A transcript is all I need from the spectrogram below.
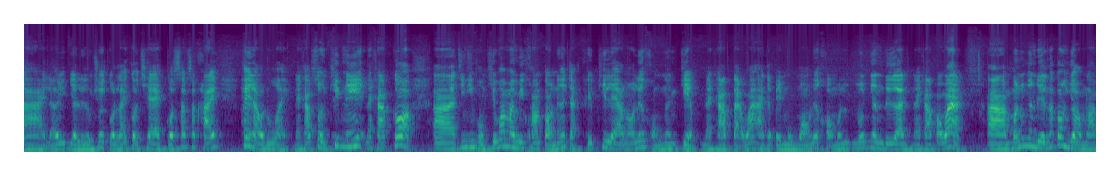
ได้ แล้วอย่าลืมช่วยกดไลค์กดแชร์กด Subscribe ให้เราด้วยนะครับส่วนคลิปนี้นะครับก็จริงๆผมคิดว่ามันมีความต่อเนื่องจากคลิปที่แล้วเนาะเรื่องของเงินเก็บนะครับแต่ว่าอาจจะเป็นมุมมองเรื่องของมนุษย์เงินเดือนนะครับเพราะว่ามนุษย์เงินเดือนก็ต้องยอมรับ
